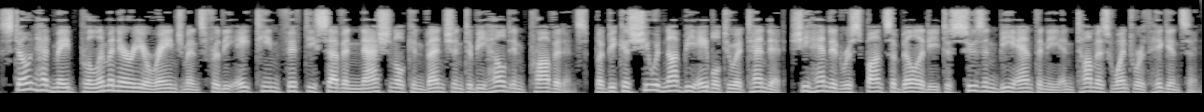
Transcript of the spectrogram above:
Stone had made preliminary arrangements for the 1857 National Convention to be held in Providence, but because she would not be able to attend it, she handed responsibility to Susan B. Anthony and Thomas Wentworth Higginson.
